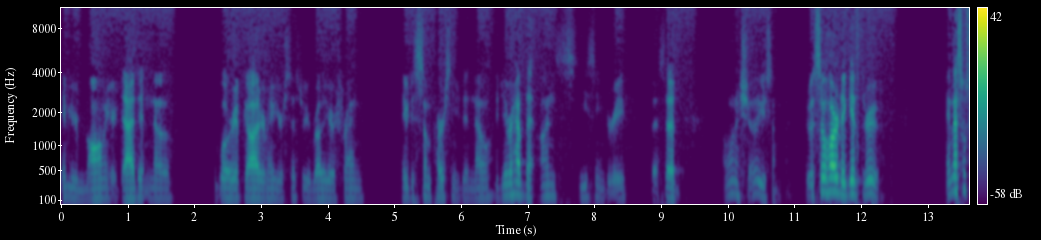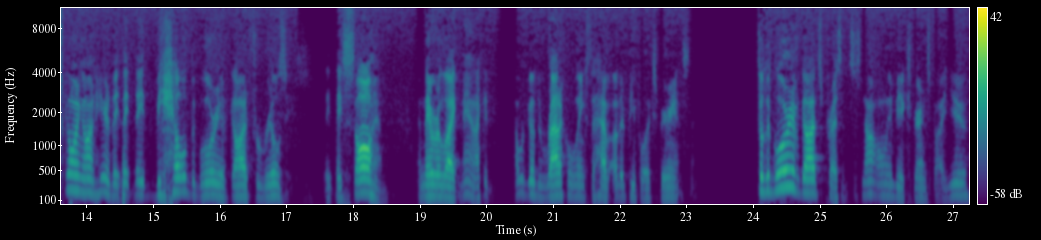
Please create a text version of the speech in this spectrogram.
maybe your mom or your dad didn't know the glory of God, or maybe your sister, your brother, your friend, maybe just some person you didn't know. Did you ever have that unceasing grief that said, I want to show you something? It was so hard to get through. And that's what's going on here. They, they, they beheld the glory of God for realsies. They, they saw him, and they were like, man, I, could, I would go the radical lengths to have other people experience them. So the glory of God's presence is not only to be experienced by you,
